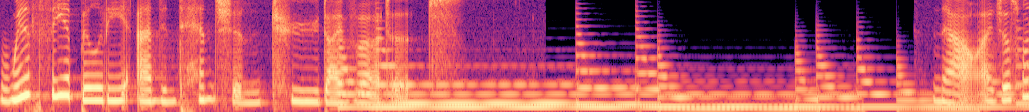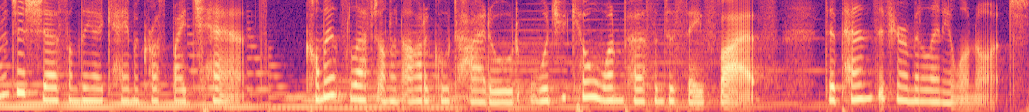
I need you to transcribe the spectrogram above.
with the ability and intention to divert it. Now, I just wanted to share something I came across by chance. Comments left on an article titled, Would You Kill One Person to Save Five? Depends if you're a millennial or not.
